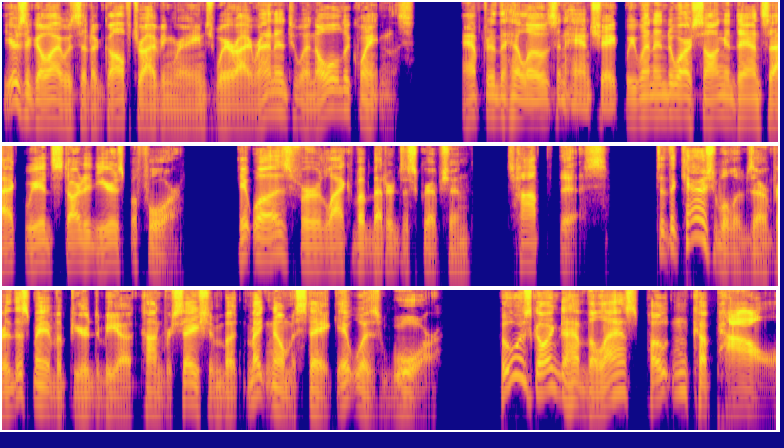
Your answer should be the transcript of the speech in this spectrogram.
Years ago, I was at a golf driving range where I ran into an old acquaintance. After the hellos and handshake, we went into our song and dance act we had started years before. It was, for lack of a better description, top this. To the casual observer, this may have appeared to be a conversation, but make no mistake, it was war. Who was going to have the last potent kapow?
